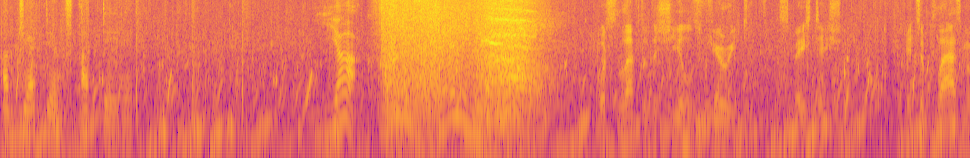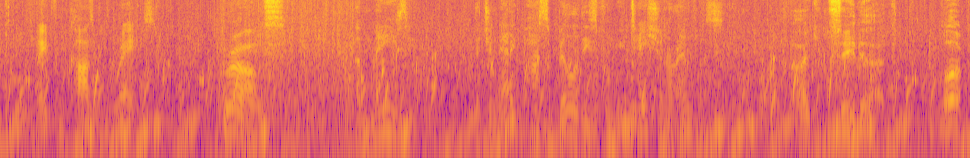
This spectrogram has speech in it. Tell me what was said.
Objectives updated. Yuck. Why are we standing here? What's left of the shield's Fury tube from the space station. It's a plasma pool made from cosmic rays. Gross. Amazing. The genetic possibilities for mutation are endless. I can see that. Look.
